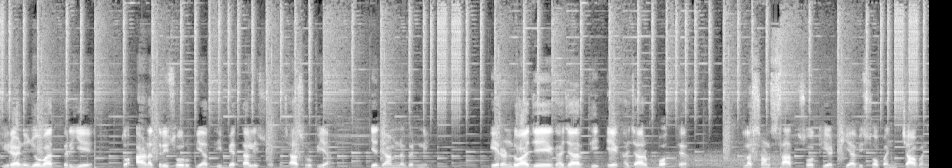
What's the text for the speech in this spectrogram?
જીરાની જો વાત કરીએ તો આડત્રીસો રૂપિયાથી બેતાલીસો પચાસ રૂપિયા કે જામનગરની. એરંડો આજે એક હજારથી એક હજાર બોતેર લસણ સાતસોથી અઠ્યાવીસો પંચાવન,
